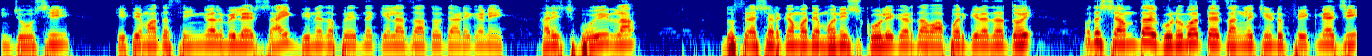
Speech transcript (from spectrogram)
Joshi इथे मात्र सिंगल मिले. स्ट्राईक देण्याचा प्रयत्न केला जातो त्या ठिकाणी. हरीश भोईरला. दुसऱ्या षटकामध्ये मनीष कोलेकरचा वापर केला जातोय. मग क्षमता आहे, गुणवत्ता आहे चांगली चेंडू फेकण्याची.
